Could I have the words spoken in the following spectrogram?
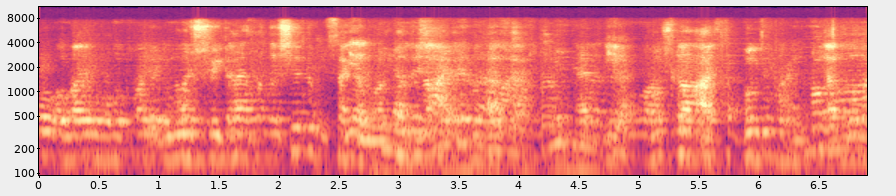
Ну, ми ми це Думаю, що і треба залишити все. Ні, ну, нормально. не знаю, Ні, ну, так. Ні, Ні, просто ну, а, так. буде- я думаю,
